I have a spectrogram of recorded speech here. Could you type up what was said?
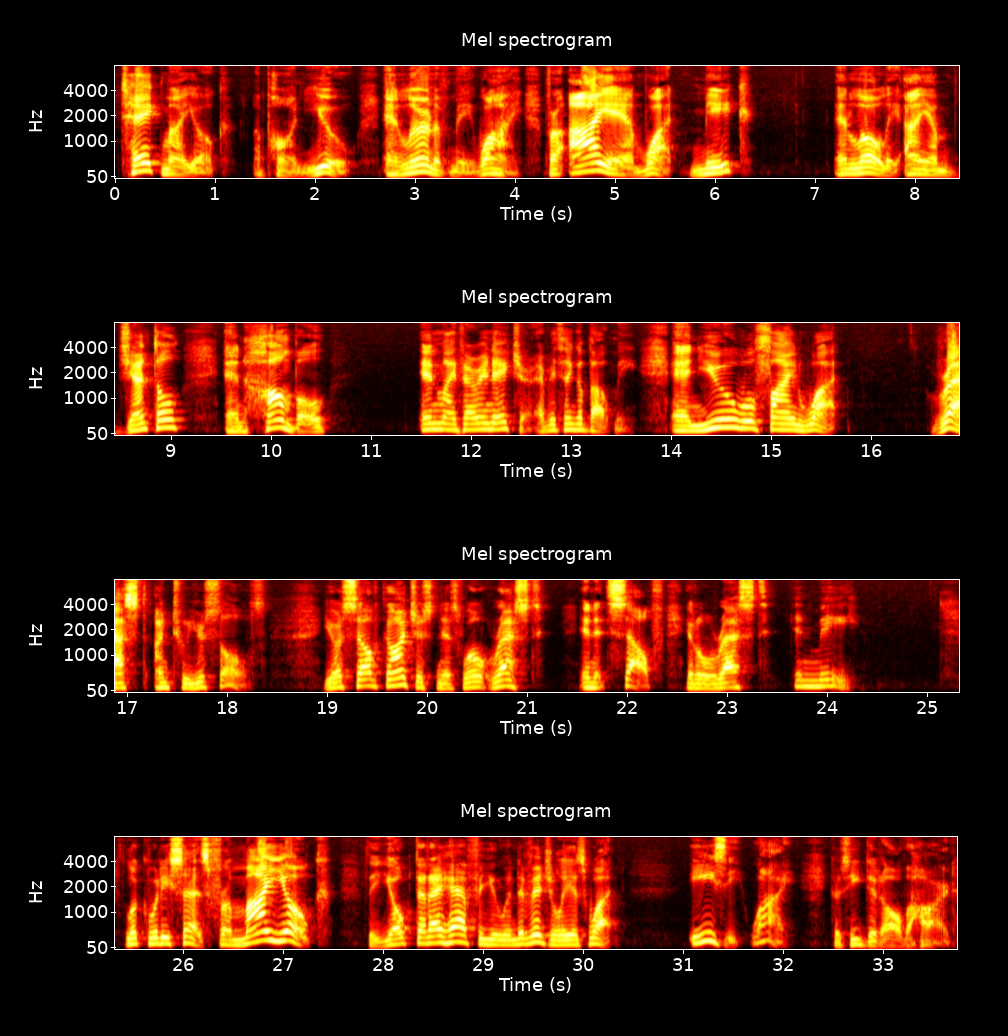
Take my yoke upon you and learn of me. Why? For I am what? Meek and lowly. I am gentle and humble in my very nature, everything about me. And you will find what? Rest unto your souls. Your self consciousness won't rest in itself, it'll rest in me. Look what he says From my yoke, the yoke that I have for you individually is what? Easy. Why? Because he did all the hard.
